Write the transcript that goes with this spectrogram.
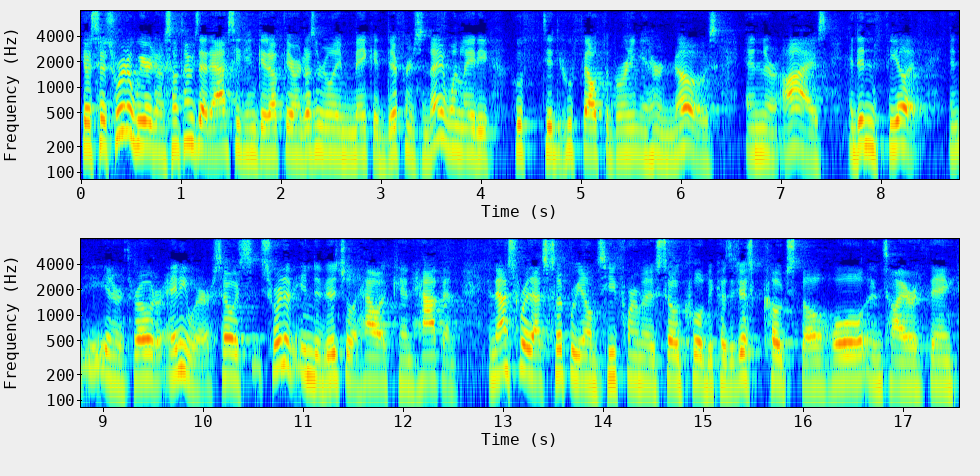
You know, so it's sort of weird. Sometimes that acid can get up there and doesn't really make a difference. And I had one lady who did who felt the burning in her nose and in her eyes and didn't feel it in, in her throat or anywhere. So it's sort of individual how it can happen. And that's where that slippery elm tea formula is so cool because it just coats the whole entire thing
